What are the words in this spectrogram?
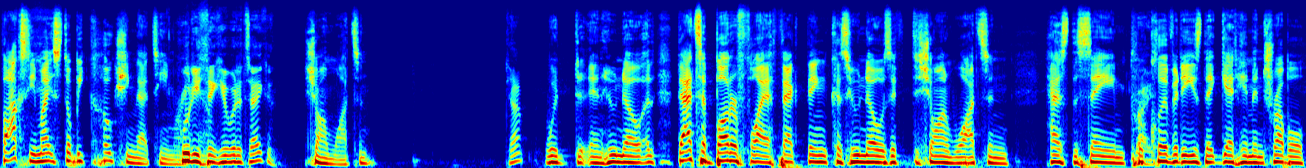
Foxy might still be coaching that team right Who do you now. think he would have taken? Sean Watson Yep. would and who know that's a butterfly effect thing because who knows if Deshaun Watson has the same proclivities that get him in trouble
